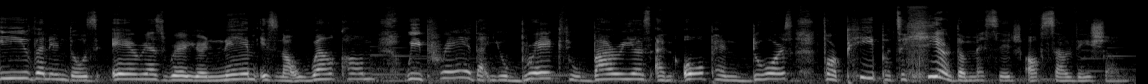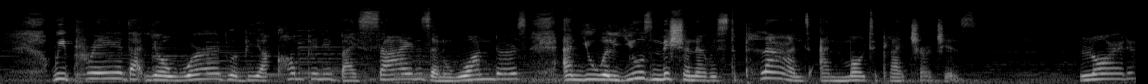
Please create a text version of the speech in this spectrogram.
even in those areas where your name is not welcome. We pray that you break through barriers and open doors for people to hear the message of salvation. We pray that your word will be accompanied by signs and wonders, and you will use missionaries to plant and multiply churches. Lord,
